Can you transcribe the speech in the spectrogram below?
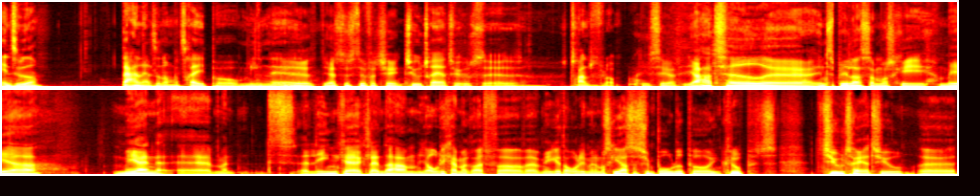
indtil videre, der er han altså nummer tre på min øh, Øh, jeg synes, det er fortjent. 2023's øh, transferflop. Helt sikkert. Jeg har taget øh, en spiller, som måske mere, mere end øh, man alene kan klandre ham. Jo, det kan man godt for at være mega dårlig, men måske også symbolet på en klubs 2023 øh,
